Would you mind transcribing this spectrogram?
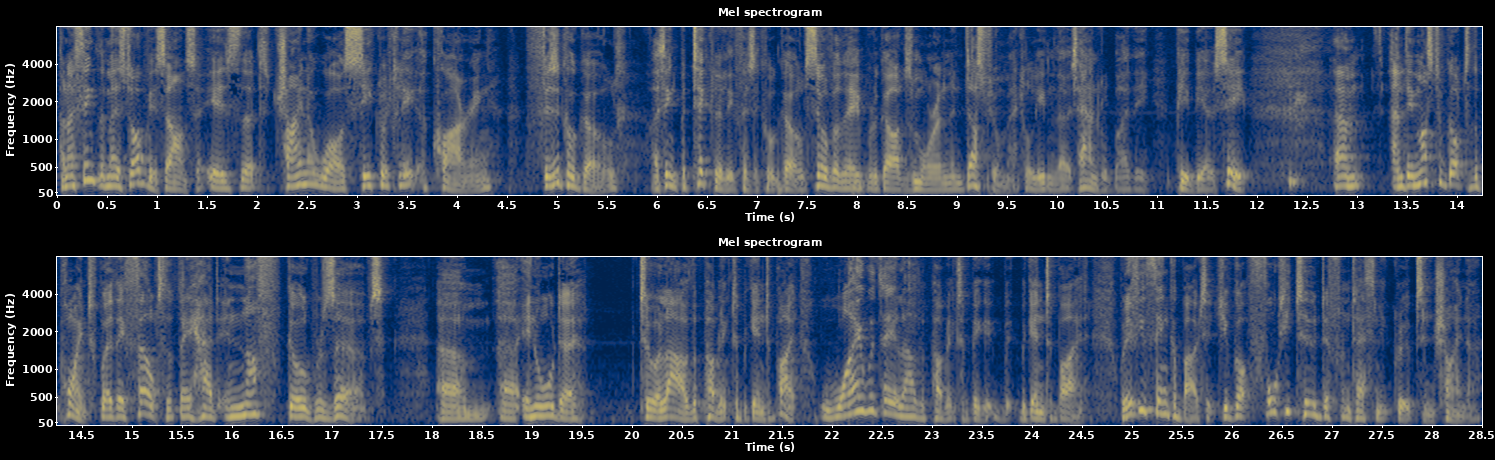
And I think the most obvious answer is that China was secretly acquiring physical gold I think particularly physical gold. Silver they regard as more an industrial metal, even though it's handled by the PBOC. Um, and they must have got to the point where they felt that they had enough gold reserves um, uh, in order to allow the public to begin to buy it. Why would they allow the public to be, begin to buy it? Well, if you think about it, you've got 42 different ethnic groups in China.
